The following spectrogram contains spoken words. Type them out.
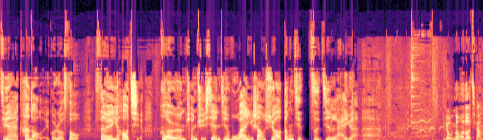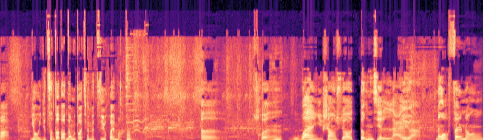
今天还看到了一个热搜：三月一号起，个人存取现金五万以上需要登记资金来源。有那么多钱吗？有一次得到那么多钱的机会吗？呃，存五万以上需要登记来源，那我分成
